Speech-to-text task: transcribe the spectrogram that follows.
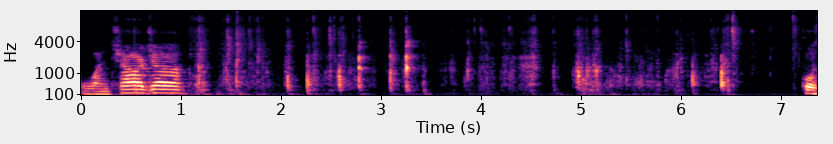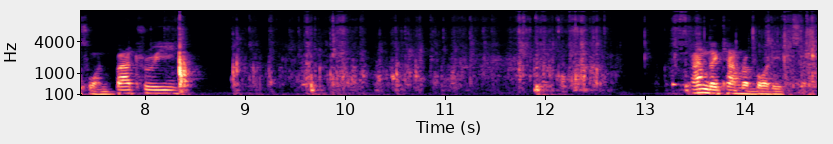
one charger of course one battery and the camera body itself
